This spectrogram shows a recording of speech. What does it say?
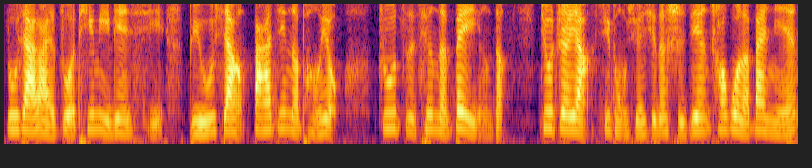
录下来做听力练习。比如像巴金的朋友、朱自清的背影等。就这样，系统学习的时间超过了半年。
